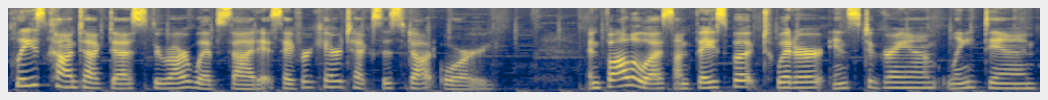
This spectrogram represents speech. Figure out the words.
Please contact us through our website at safercaretexas.org and follow us on Facebook, Twitter, Instagram, LinkedIn,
